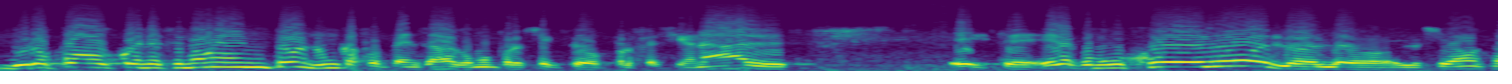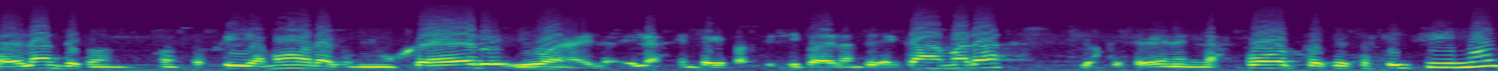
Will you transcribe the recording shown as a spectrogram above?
duró poco en ese momento, nunca fue pensado como un proyecto profesional, este, era como un juego, lo, lo, llevamos adelante con, Sofía Mora, con mi mujer, y bueno, y la, gente que participa delante de cámara, los que se ven en las fotos esas que hicimos,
